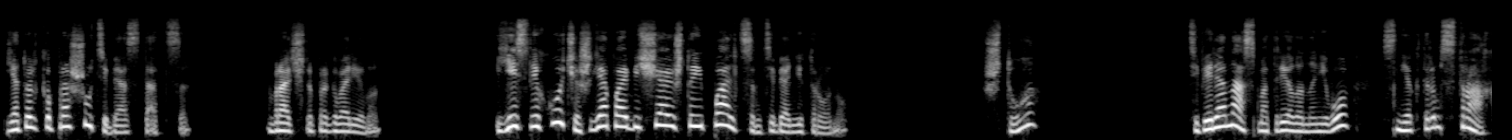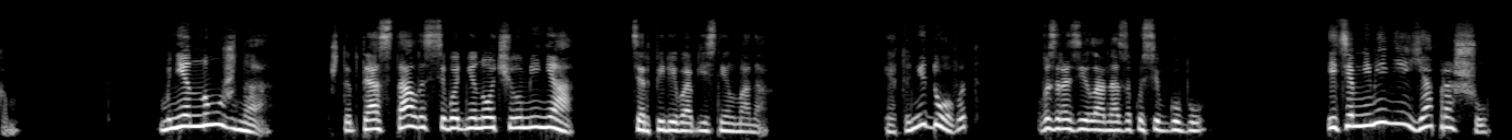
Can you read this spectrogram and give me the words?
Я только прошу тебя остаться, — мрачно проговорил он. Если хочешь, я пообещаю, что и пальцем тебя не трону. — Что? Теперь она смотрела на него с некоторым страхом. — Мне нужно, чтобы ты осталась сегодня ночью у меня, — терпеливо объяснил монах. — Это не довод, — возразила она, закусив губу. — И тем не менее я прошу.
